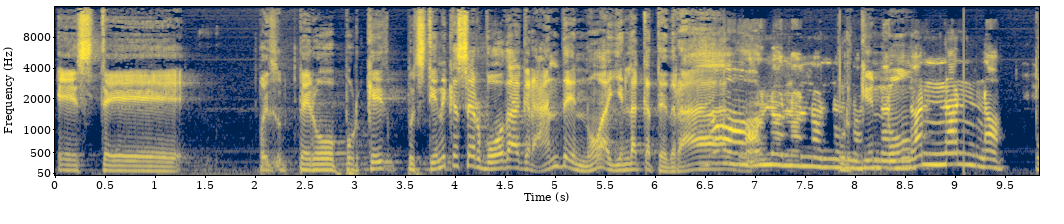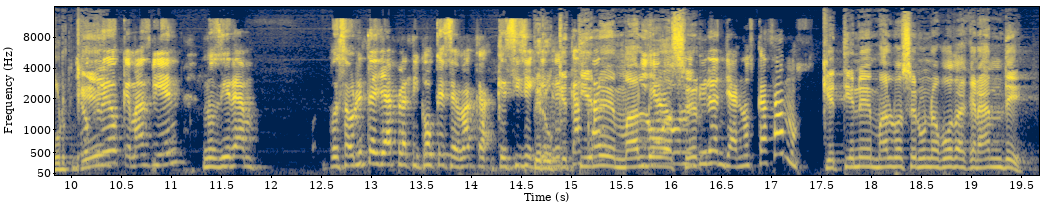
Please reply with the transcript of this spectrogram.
Este, pues, pero ¿por qué? Pues tiene que ser boda grande, ¿no? Ahí en la catedral. No, no, no, no, no. ¿Por qué no? No, no, no. ¿Por qué? Yo creo que más bien nos dirán, pues ahorita ya platicó que se va que sí se Pero ¿qué tiene de malo hacer? ya nos casamos. ¿Qué tiene de malo hacer una boda grande?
